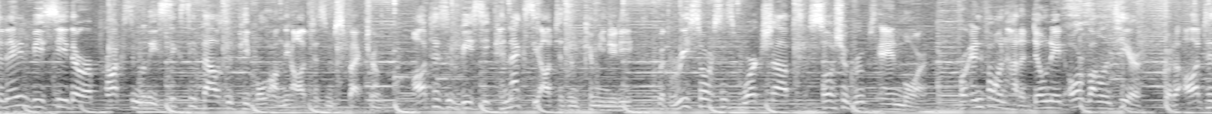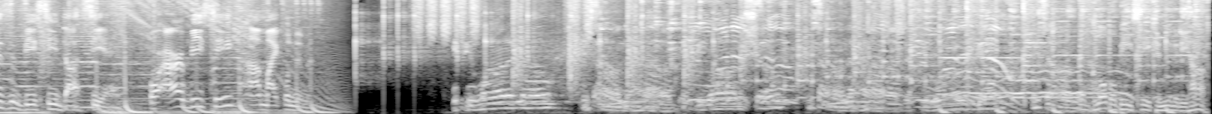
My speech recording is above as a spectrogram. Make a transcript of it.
Today in BC, there are approximately 60,000 people on the autism spectrum. Autism BC connects the autism community with resources, workshops, social groups, and more. For info on how to donate or volunteer, go to autismbc.ca. For our BC, I'm Michael Newman. If you wanna know, it's on the hub. If you wanna show, it's on the hub. If you wanna go, it's on the Global BC Community Hub.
